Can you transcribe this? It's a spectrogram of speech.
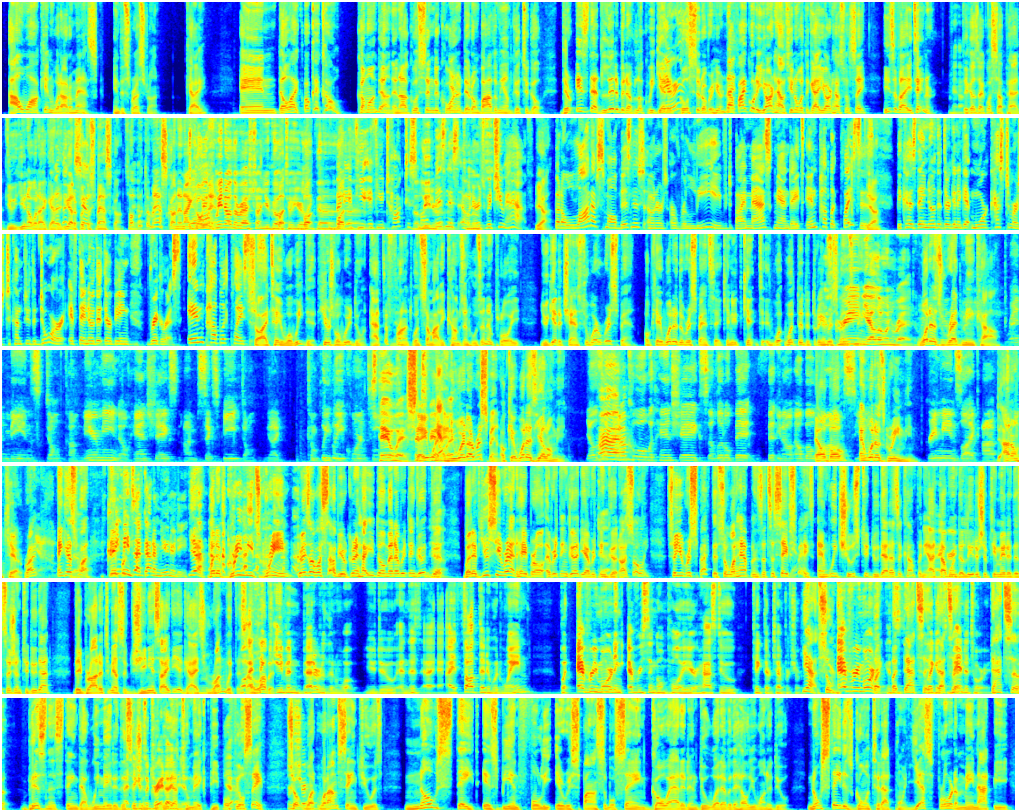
I'll walk in without a mask in this restaurant, okay, and they're like, okay, cool, come on down, and I'll go sit in the corner. Yeah. They don't bother me. I'm good to go. There is that little bit of look. We get There it. Go is, sit over here. now, but- if I go to Yard House, you know what the guy at Yard House will say? He's a Valuetainer. Yeah. The guy's like, "What's up, Pat? Dude, you know what I got? to You got to look, put this mask on." So I'll put the mask on and I Well, go we, in. we know the restaurant you go But- to. You're but- like the. But the- if you if you talk to small business owners, Toulouse. which you have, Yeah. but a lot of small business owners are relieved by mask mandates in public places Yeah. because they know that they're going to get more customers to come through the door if they know that they're being rigorous in public places. So I tell you what we did. Here's what we're doing. At the front, when somebody comes in who's an employee, you get a chance to wear a wristband. Okay, what did the wristband say? Can you? Can, t- what, what did the three There's wristbands green, mean? yellow, and red. What does red mean, Kyle? Red means don't come near me, no handshakes. I'm six feet. Don't like completely quarantine. Stay away. Like, Six Say feet when, and you wear that wristband. Okay, what does yellow mean? Yellow's All like, right, I'm, I'm- cool with handshakes, a little bit, fit, you know, elbow. Elbow. bumps, And know. what does green mean? green means? Like I, I don't care, right? Yeah. And guess what? green If- means I've got immunity. Yeah, but if green meets green, Green's like, "What's up? You're green. How you doing, man? Everything good? Good." Yeah. But if you see red, hey, bro, everything good? Yeah, everything Yeah. good. I so so you respect it. So what happens? It's a safe space, and we choose to do that as a company. I, thought when the leadership team made a decision to do that, they brought it to me. I said, "Genius idea, guys. Run with this. Mm-hmm. Well, I, I, love think it." even better than what you do. And this, I, I thought that it would wane, but every morning, every single employee here has to take their temperature. Yeah, so Every morning. But, It's but that's a like it's that's a, mandatory. That's a business thing that we made a decision a to do that to make people Yes, feel safe. So sure. what what I'm saying to you is no state is being fully irresponsible saying go at it and do whatever the hell you want to do. No state is going to that point. Yes, Florida may not be,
